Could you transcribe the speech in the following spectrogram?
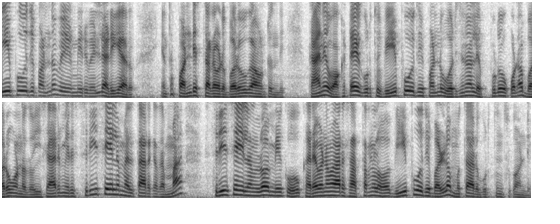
వీపూది పండు మీరు వెళ్ళి అడిగారు. ఇంత పండిస్తాడు వాడు బరువుగా ఉంటుంది. కానీ ఒకటే గుర్తు వీపూది పండు ఒరిజినల్ ఎప్పుడూ కూడా బరువు ఉండదు. ఈసారి మీరు శ్రీశైలం వెళ్తారు కదమ్మా. శ్రీశైలంలో మీకు కరివనవారి సత్రంలో వీపూది బళ్ళు అమ్ముతారు గుర్తుంచుకోండి.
